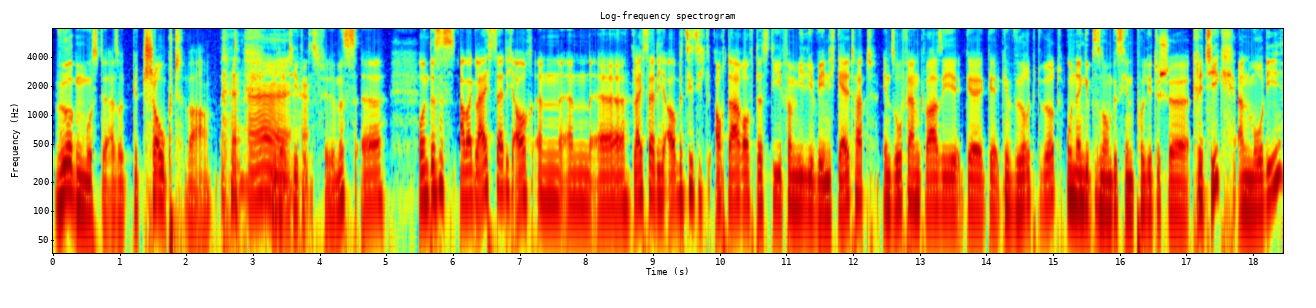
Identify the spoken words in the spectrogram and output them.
würgen musste, also gechoked war, ah. wie der Titel des Filmes. Äh, und das ist aber gleichzeitig auch ein, ein äh, gleichzeitig auch, bezieht sich auch darauf, dass die Familie wenig Geld hat, insofern quasi ge, ge, gewürgt wird. Und dann gibt es noch ein bisschen politische Kritik an Modi,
